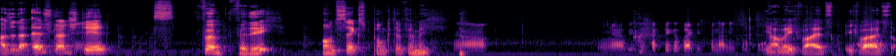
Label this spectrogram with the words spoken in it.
Also der Endstand steht 5 für dich und 6 Punkte für mich. Ja. Ja, siehst du, ich hab dir gesagt, ich bin da nicht so gut. Ja, aber ich war jetzt, ich war jetzt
